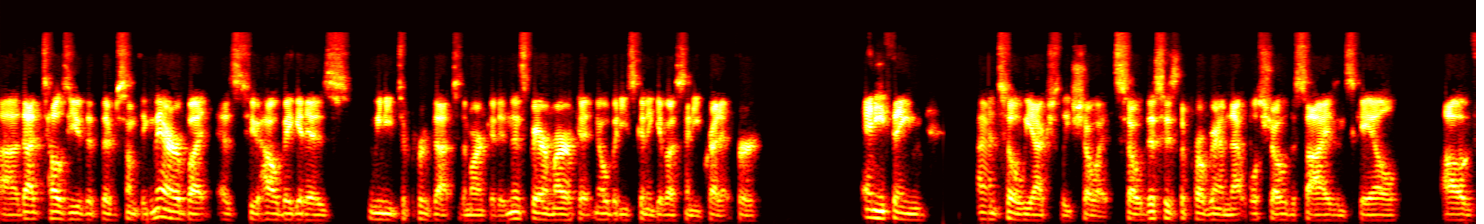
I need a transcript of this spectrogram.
uh, that tells you that there's something there. But as to how big it is, we need to prove that to the market. In this bear market, nobody's going to give us any credit for anything until we actually show it. So this is the program that will show the size and scale of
